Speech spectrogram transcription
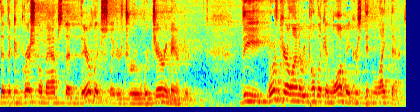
that the congressional maps that their legislators drew were gerrymandered. The North Carolina Republican lawmakers didn't like that.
